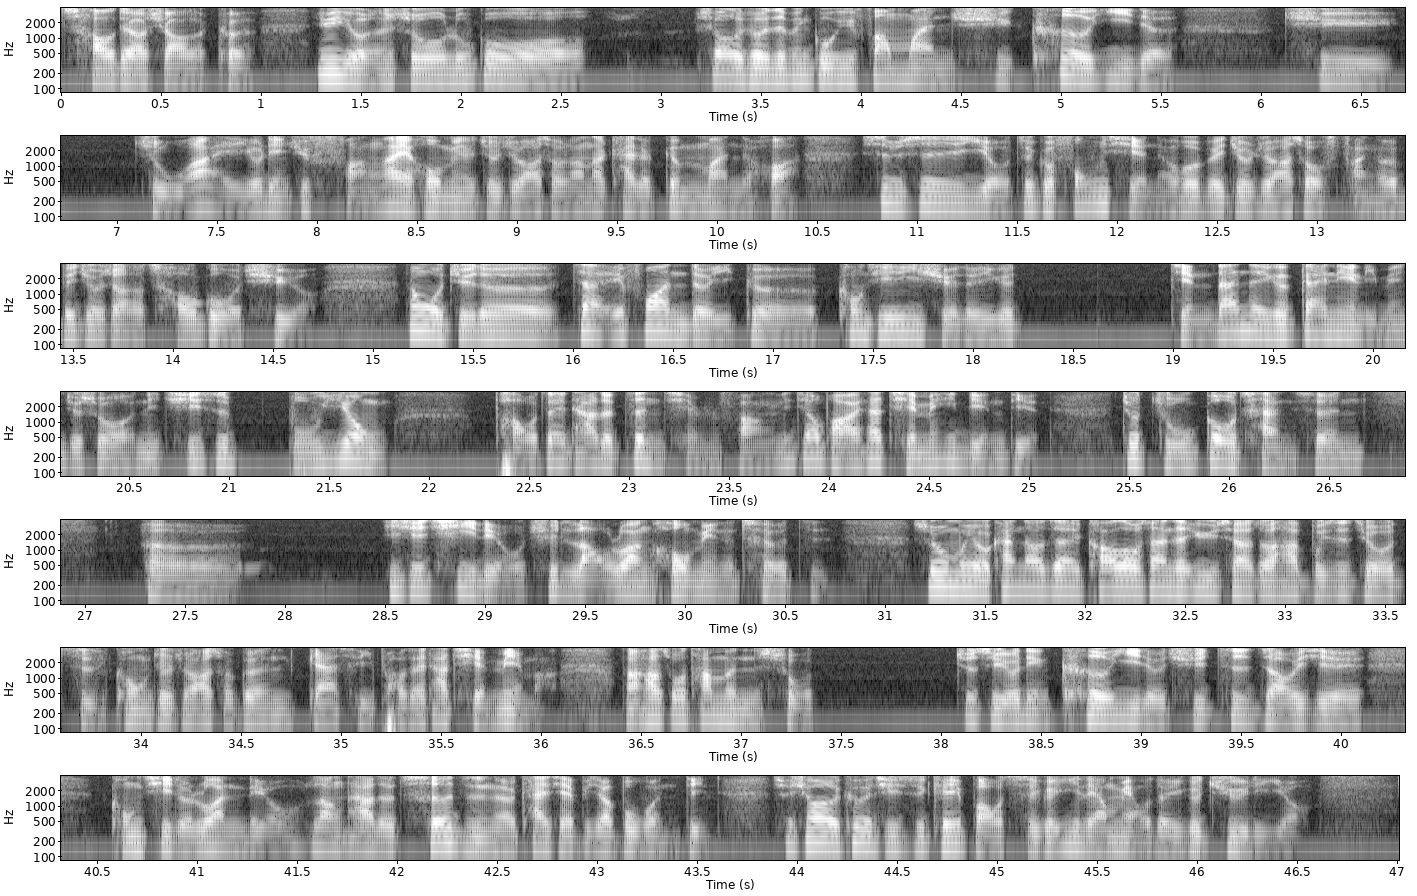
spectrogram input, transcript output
超掉肖尔克，因为有人说，如果肖尔克这边故意放慢，去刻意的去。阻碍有点去妨碍后面的九九阿手，让他开得更慢的话，是不是有这个风险呢？会被九九阿手反而被九九阿手超过去哦？那我觉得在 F1 的一个空气力学的一个简单的一个概念里面，就说你其实不用跑在他的正前方，你只要跑在他前面一点点，就足够产生呃。一些气流去扰乱后面的车子，所以我们有看到在 Carlos Sainz 在预赛的时候，他不是就有指控就抓手跟 Gasly 跑在他前面嘛？然后他说他们所就是有点刻意的去制造一些空气的乱流，让他的车子呢开起来比较不稳定。所以肖尔克其实可以保持个一两秒的一个距离哦。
